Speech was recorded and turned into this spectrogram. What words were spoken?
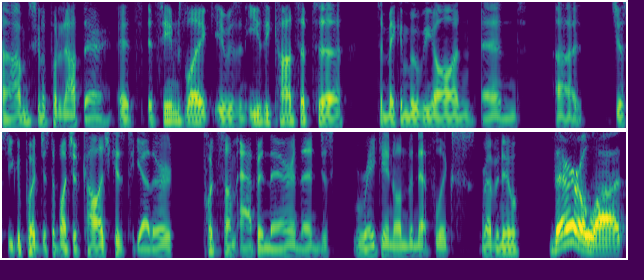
Uh, I'm just gonna put it out there. It's it seems like it was an easy concept to to make a movie on, and uh, just you could put just a bunch of college kids together, put some app in there, and then just rake in on the Netflix revenue. There are a lot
